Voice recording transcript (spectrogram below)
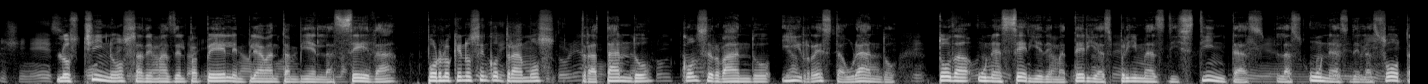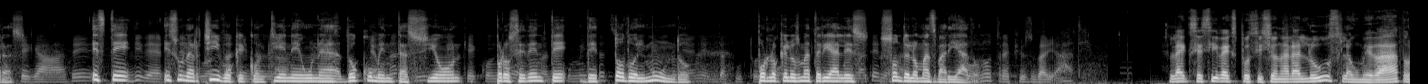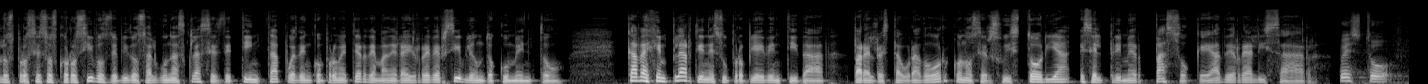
Los chinos, además del papel, empleaban también la seda, por lo que nos encontramos tratando, conservando y restaurando toda una serie de materias primas distintas las unas de las otras. Este es un archivo que contiene una documentación procedente de todo el mundo, por lo que los materiales son de lo más variado. La excesiva exposición a la luz, la humedad o los procesos corrosivos debidos a algunas clases de tinta pueden comprometer de manera irreversible un documento. Cada ejemplar tiene su propia identidad. Para el restaurador, conocer su historia es el primer paso que ha de realizar.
